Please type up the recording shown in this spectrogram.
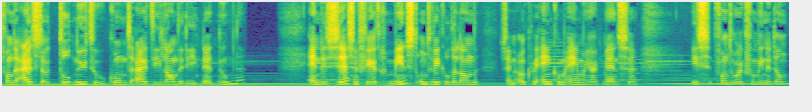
van de uitstoot tot nu toe komt uit die landen die ik net noemde. En de 46 minst ontwikkelde landen, zijn ook weer 1,1 miljard mensen, is verantwoordelijk voor minder dan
